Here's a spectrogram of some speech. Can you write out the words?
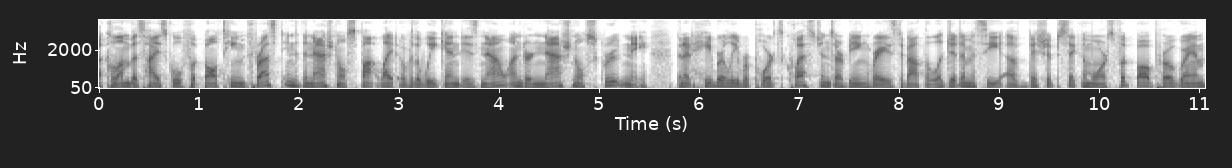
A Columbus High School football team thrust into the national spotlight over the weekend is now under national scrutiny. Bennett Haeberle reports questions are being raised about the legitimacy of Bishop Sycamore's football program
